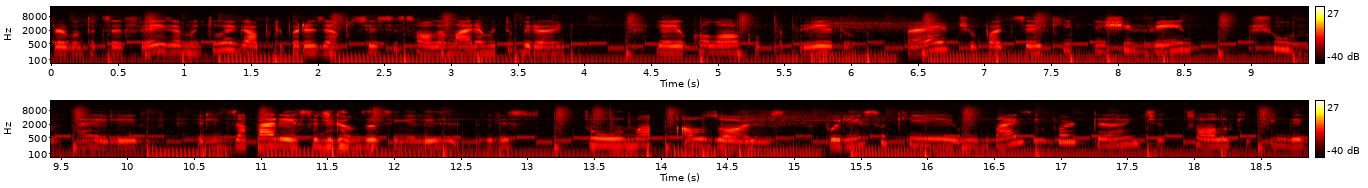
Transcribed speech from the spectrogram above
pergunta que você fez é muito legal, porque, por exemplo, se esse solo é uma área muito grande, e aí eu coloco preto, fértil, pode ser que ele chivie na chuva, né? Ele, ele desapareça, digamos assim, ele, ele suma aos olhos. Por isso que o mais importante solo que tem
